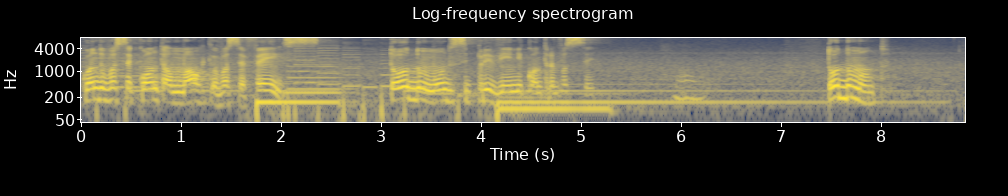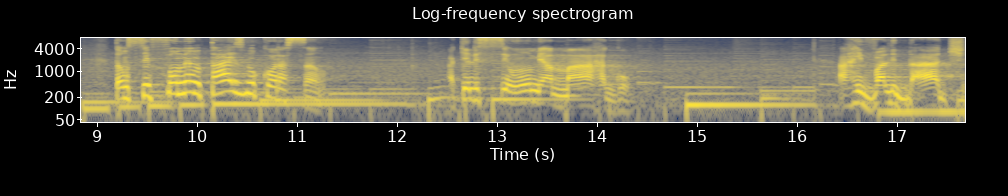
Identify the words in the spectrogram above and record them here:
Quando você conta o mal que você fez, todo mundo se previne contra você. Todo mundo. Então, se fomentais no coração aquele ciúme amargo, a rivalidade,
